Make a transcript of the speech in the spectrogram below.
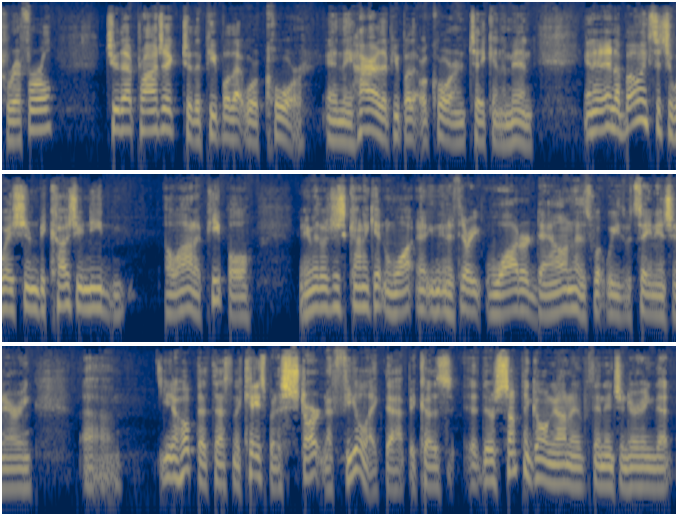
peripheral to that project to the people that were core. And they hire the people that were core and taking them in. And in a Boeing situation, because you need a lot of people, maybe they're just kind of getting, in theory, watered down, is what we would say in engineering. Um, you know, hope that that's not the case, but it's starting to feel like that because there's something going on within engineering that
